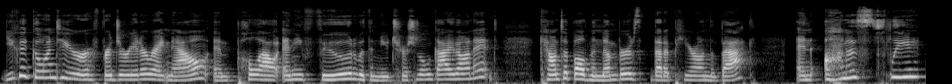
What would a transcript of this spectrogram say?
You could go into your refrigerator right now and pull out any food with a nutritional guide on it, count up all the numbers that appear on the back, and honestly,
